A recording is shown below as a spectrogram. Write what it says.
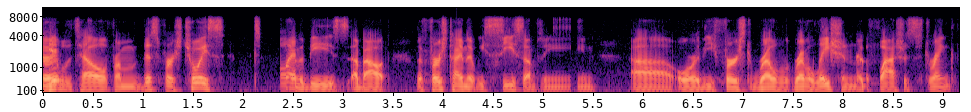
are able to tell from this first choice would be about the first time that we see something uh, or the first revel- revelation where the Flash's strength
